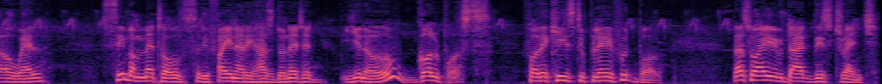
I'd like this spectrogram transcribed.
Oh, well. Simba Metals refinery has donated, you know, goalposts for the kids to play football. That's why we've dug this trench.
